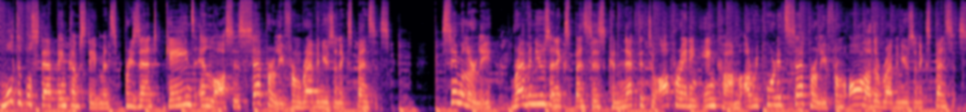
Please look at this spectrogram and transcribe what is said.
Multiple step income statements present gains and losses separately from revenues and expenses. Similarly, revenues and expenses connected to operating income are reported separately from all other revenues and expenses.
